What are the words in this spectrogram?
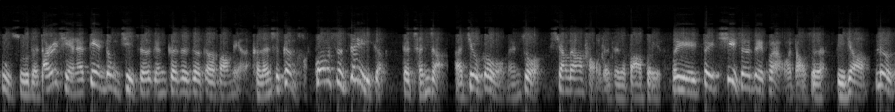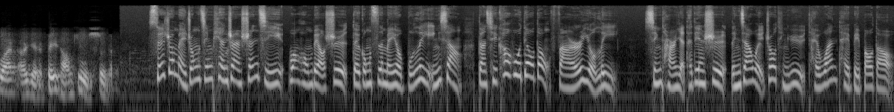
复苏的，而且呢，电动汽车跟各个各各方面了，可能是更好。光是这一个。的成长啊，就够我们做相当好的这个发挥了。所以对汽车这块，我倒是比较乐观，而且非常注视的。随着美中晶片战升级，旺宏表示对公司没有不利影响，短期客户调动反而有利。新唐人亚太电视林家伟、赵廷玉，台湾台北报道。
